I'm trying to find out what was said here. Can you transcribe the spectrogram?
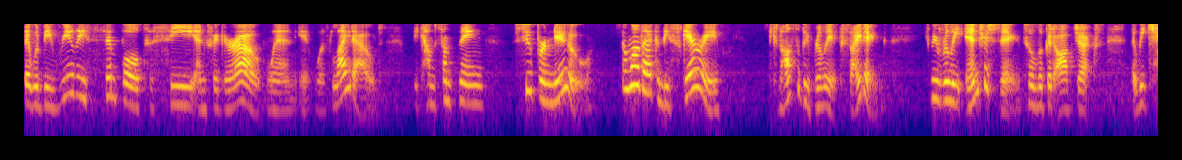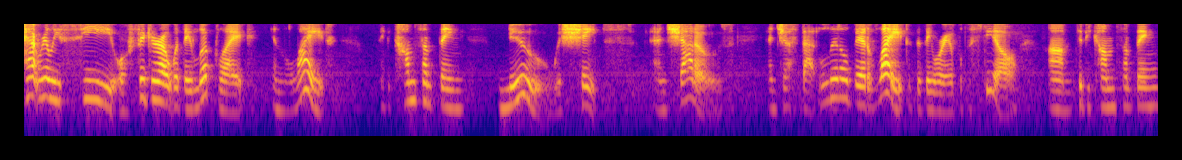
that would be really simple to see and figure out when it was light out become something super new. And while that can be scary, it can also be really exciting. Be really interesting to look at objects that we can't really see or figure out what they look like in the light. They become something new with shapes and shadows and just that little bit of light that they were able to steal um, to become something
